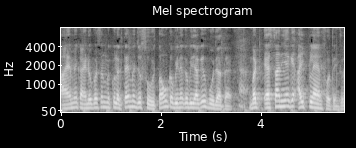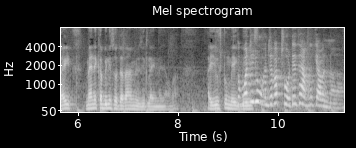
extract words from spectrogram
I am a kind of person मेरे को लगता है मैं जो सोचता हूँ कभी ना कभी जाके हो जाता है। हाँ। बट ऐसा नहीं है कि I plan for things right मैंने कभी नहीं सोचा था मैं म्यूज़िक लाइन में जाऊँगा। आई यूज़ टू मेक जब आप छोटे थे आपको क्या बनना था?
